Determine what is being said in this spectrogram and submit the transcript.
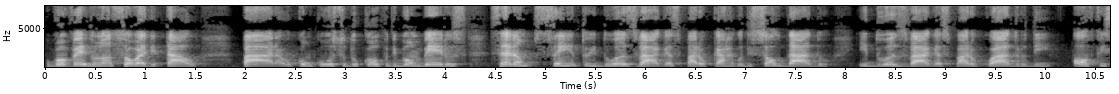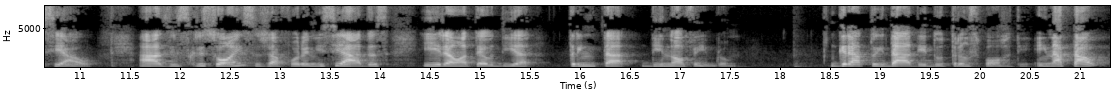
O governo lançou o edital para o concurso do Corpo de Bombeiros, serão 102 vagas para o cargo de soldado e duas vagas para o quadro de oficial. As inscrições já foram iniciadas e irão até o dia 30 de novembro. Gratuidade do transporte. Em Natal,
